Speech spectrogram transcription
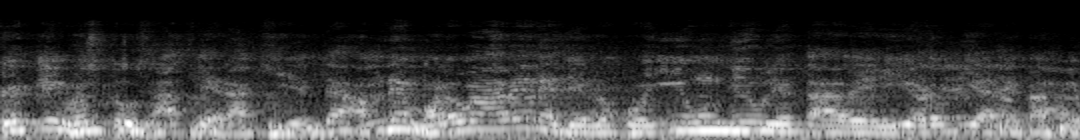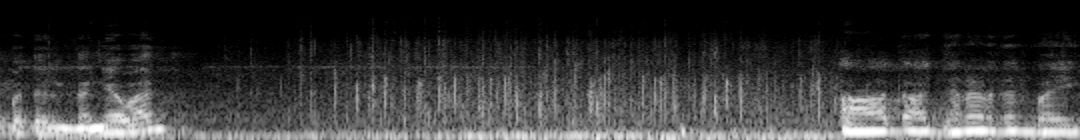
કેટલી વસ્તુ સાથે રાખીએ. એટલે અમને મળવા આવે ને જે લોકો એ ઊંધિયું લેતા આવે એ અડદિયા લેતા આવે. બદલ ધન્યવાદ. આ હતા જનાર્દનભાઈ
